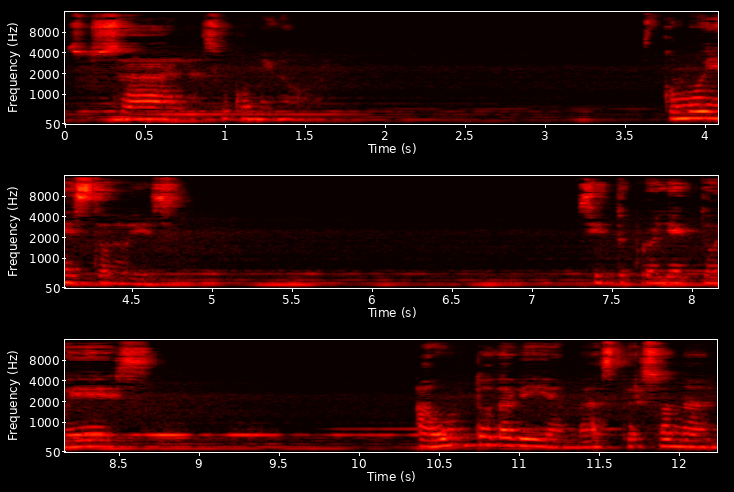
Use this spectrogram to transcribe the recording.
su sala, su comedor. ¿Cómo es todo eso? Si tu proyecto es aún todavía más personal,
